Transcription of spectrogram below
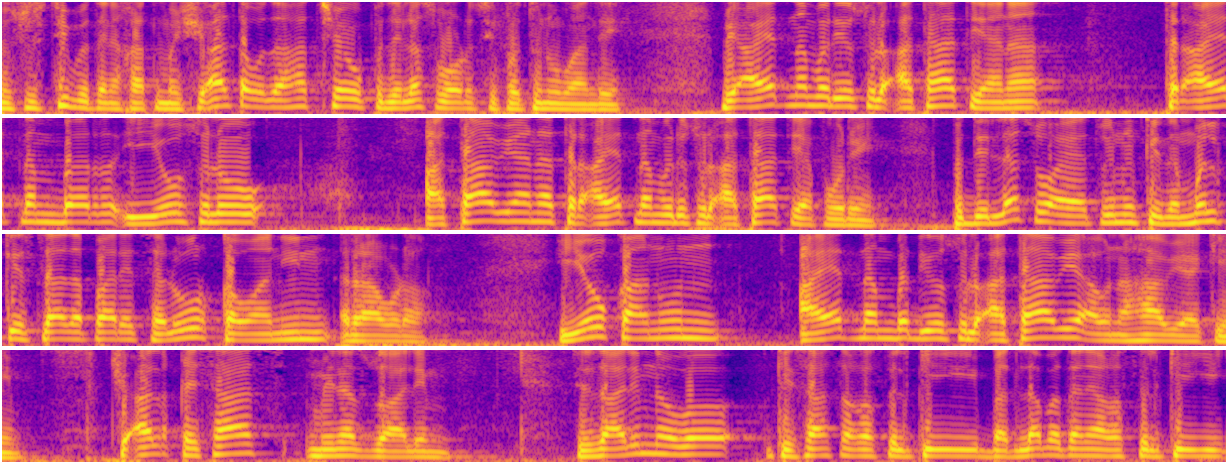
نو سستی به ختم شي الته وضاحت شوی په دې لس وړو صفاتونو باندې به آیت نمبر 108 یانه تر آیت نمبر 108 یانه تر آیت نمبر 108 یا پورې په دې لس آیتونو کې د ملک اصلاح لپاره څلور قوانین راوړه یو قانون آیت نمبر 278 او نهاویا کې چې القصاص من الظالم چې ظالم نو قصاص غستل کی بدله بدن غستل کیږي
